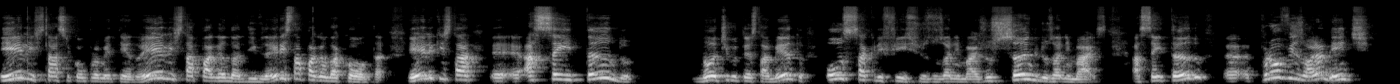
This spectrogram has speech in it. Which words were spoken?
Ele está se comprometendo, ele está pagando a dívida, ele está pagando a conta, ele que está é, aceitando no Antigo Testamento os sacrifícios dos animais, o sangue dos animais, aceitando é, provisoriamente,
